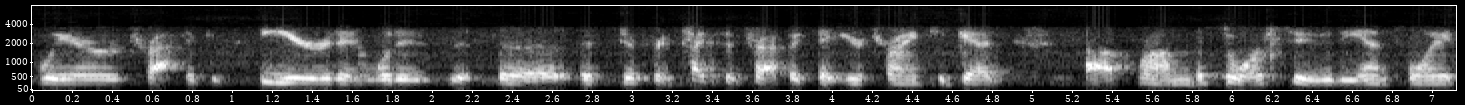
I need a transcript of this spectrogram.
where traffic is steered and what is the, the different types of traffic that you're trying to get uh, from the source to the endpoint.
